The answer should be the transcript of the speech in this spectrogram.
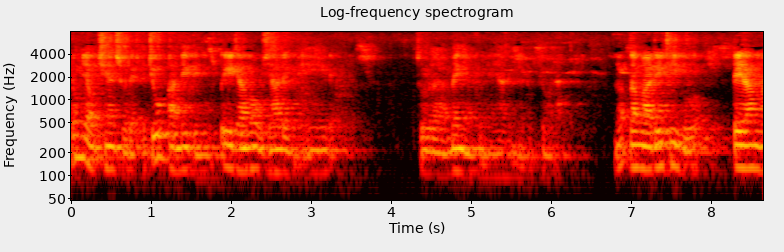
လွတ်မြောက်ခြင်းဆိုတဲ့အကျိုးအာနိသင်ကိုပေချာဖို့ရလိမ့်မယ်တဲ့ ဆိုတာမဲ့ဉာဏ်ပညာရတယ်လို့ပြောတာနော်တမ္မာဒိဋ္ဌိကိုတရား၅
